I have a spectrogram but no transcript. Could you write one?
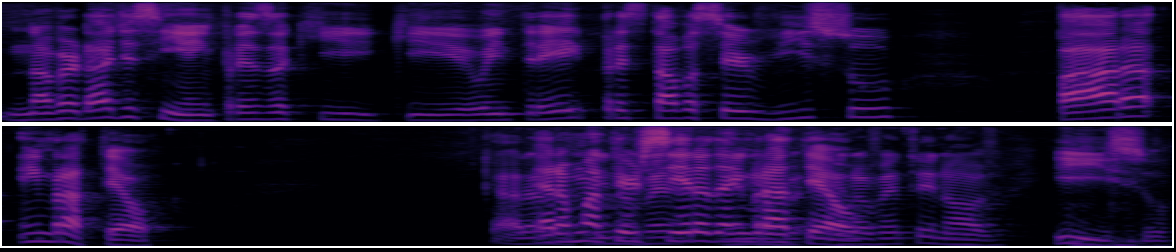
Na verdade, assim, a empresa que, que eu entrei prestava serviço para Embratel. Caramba, Era uma terceira noven- da em Embratel. Em 99. Isso.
